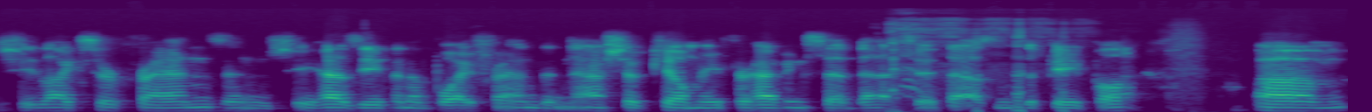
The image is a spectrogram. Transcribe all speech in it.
she likes her friends and she has even a boyfriend and now she'll kill me for having said that to thousands of people um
